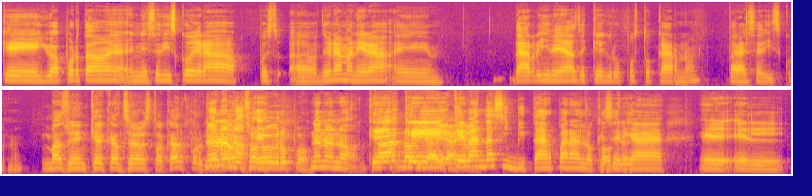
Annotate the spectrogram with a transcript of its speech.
que yo aportaba en ese disco era, pues, ah, de una manera eh, dar ideas de qué grupos tocar, ¿no? Para ese disco, ¿no? más bien, ¿qué canciones tocar? Porque No, era no, un solo eh, grupo. No, no, no. ¿Qué, Ah, no, qué- ya, ya, qué ya. bandas invitar para lo que sería eh, el,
